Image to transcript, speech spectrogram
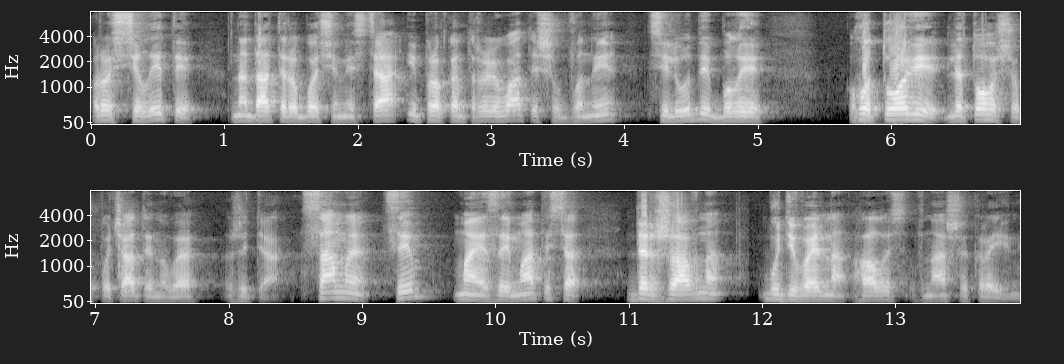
розсілити, надати робочі місця і проконтролювати, щоб вони, ці люди, були готові для того, щоб почати нове життя. Саме цим має займатися державна будівельна галузь в нашій країні.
